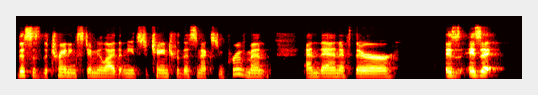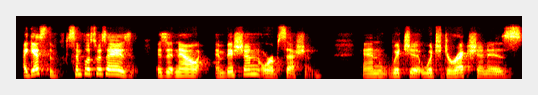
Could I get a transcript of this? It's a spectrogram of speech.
this is the training stimuli that needs to change for this next improvement. And then if there is, is it, I guess the simplest way to say is, is it now ambition or obsession? And which, which direction is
